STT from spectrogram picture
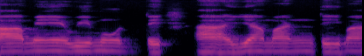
าเมวิมุตติอายมันติมา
